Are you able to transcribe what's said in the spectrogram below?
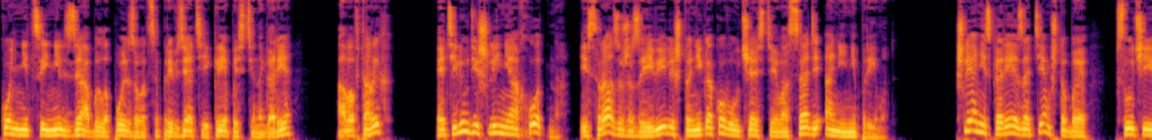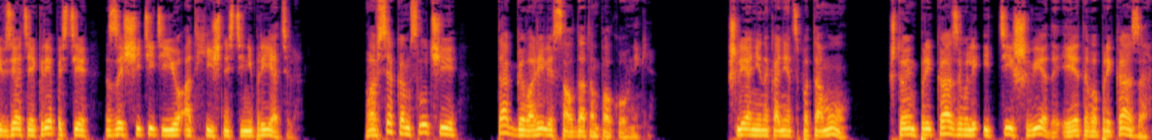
конницей нельзя было пользоваться при взятии крепости на горе, а во-вторых, эти люди шли неохотно и сразу же заявили, что никакого участия в осаде они не примут. Шли они скорее за тем, чтобы в случае взятия крепости защитить ее от хищности неприятеля. Во всяком случае, так говорили солдатам полковники. Шли они, наконец, потому, что им приказывали идти шведы, и этого приказа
